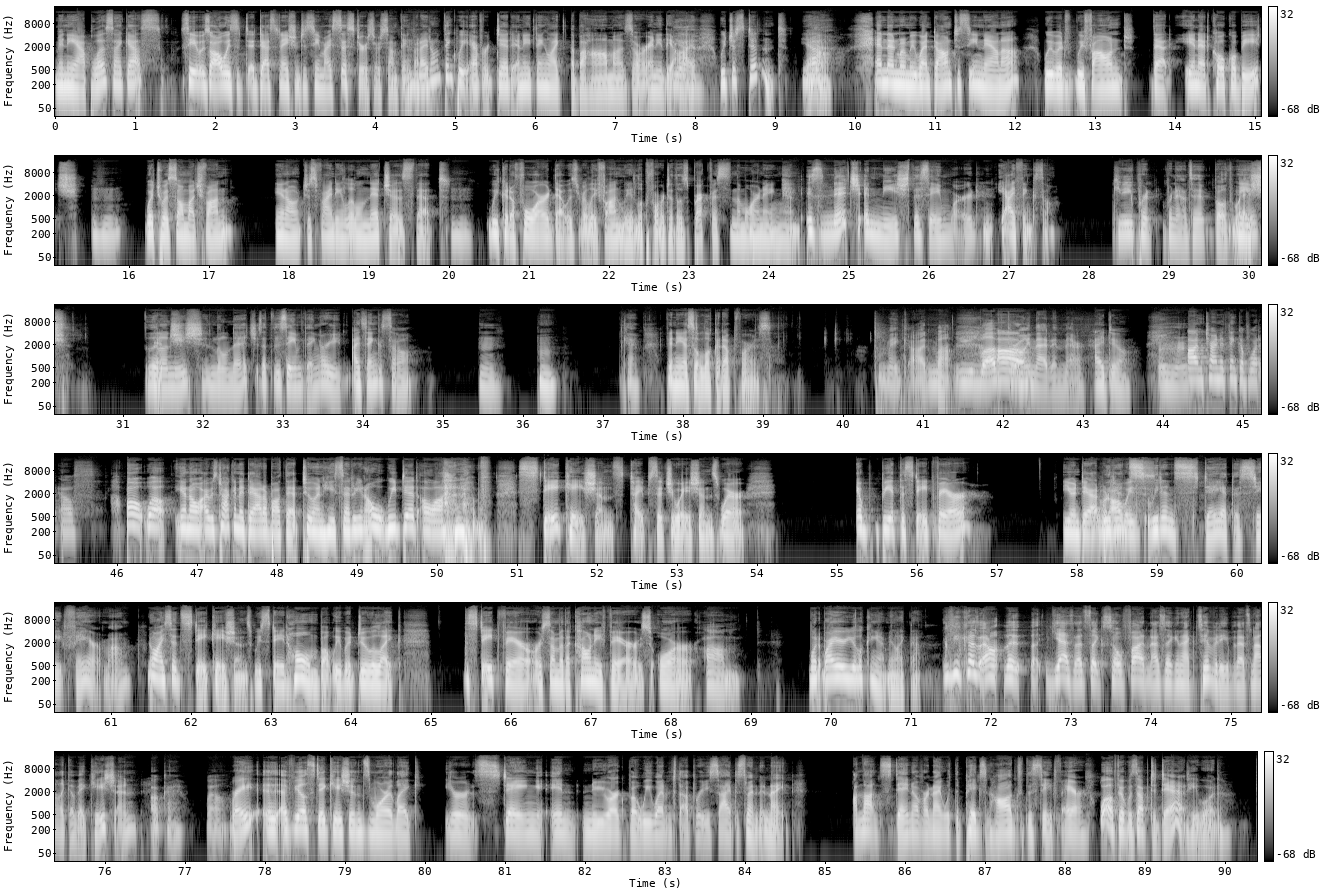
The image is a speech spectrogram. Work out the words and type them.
Minneapolis, I guess. See, it was always a destination to see my sisters or something, but I Mhm. don't think we ever did anything like the Bahamas or any of the yeah. islands. We just didn't. Yeah. Yeah. And then when we went down to see Nana, we would we found that inn at Cocoa Beach, Mhm. which was so much fun. You know, just finding little niches that Mhm. we could afford. That was really fun. We look forward to those breakfasts in the morning. And Is niche and niche the same word? yeah, I think so. Can you pr- pronounce it both ways? Niche. Little Niche. niche and little niche. Is that the same thing or are you I think so. Hmm. Hmm. Okay. Phineas will look it up for us. Oh my God, mom. You love Um, throwing that in there. I do. Mhm. I'm trying to think of what else. Oh, well, you know, I was talking to dad about that too. And he said, you know, we did a lot of staycations type situations where it be at the state fair. You and dad Oh, would always, we didn't stay at the state fair, mom. no, I said staycations. We stayed home, but we would do like the state fair or some of the county fairs or, um, what, why are you looking at me like that? Because I don't. That, yes, that's like so fun. That's like an activity, but that's not like a vacation, Okay. Well, right? I I feel staycations more like you're staying in New York, but we went to the Upper East Side to spend a night. I'm not staying overnight with the pigs and hogs at the state fair. well, if it was up to dad, he would,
